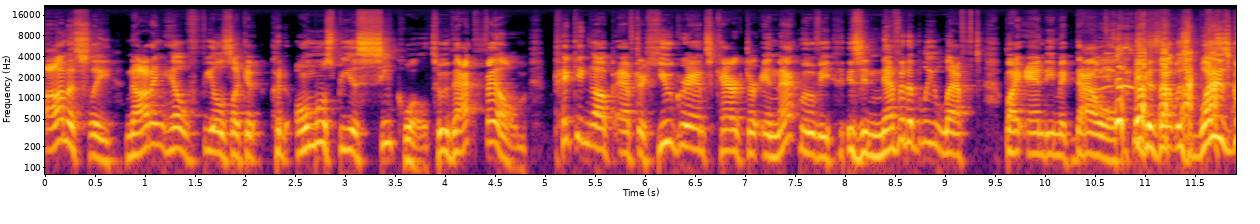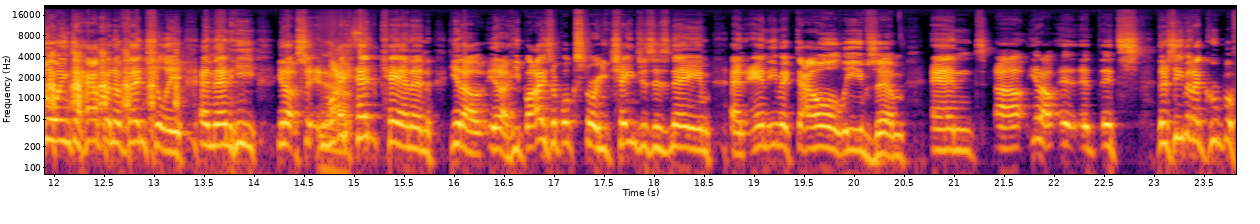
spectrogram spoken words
honestly, Notting Hill feels like it could almost be a sequel to that film, picking up after Hugh Grant's character in that movie is inevitably left by Andie MacDowell because that was what is going to happen eventually. And then he, you know, so in my head canon, you know, you know, he buys a bookstore, he changes his name, and Andie MacDowell leaves him. And uh, you know, it, it, it's there's even a group of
